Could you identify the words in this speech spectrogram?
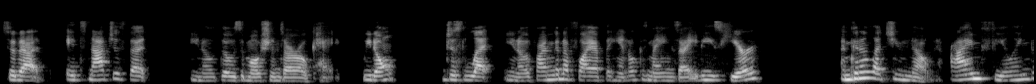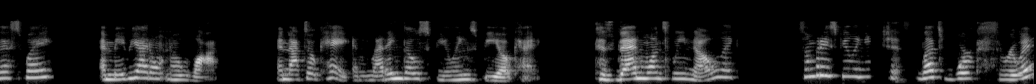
So that it's not just that, you know, those emotions are okay. We don't just let, you know, if I'm going to fly off the handle because my anxiety is here, I'm going to let you know I'm feeling this way and maybe I don't know why. And that's okay. And letting those feelings be okay. Because then once we know, like, somebody's feeling anxious. Let's work through it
